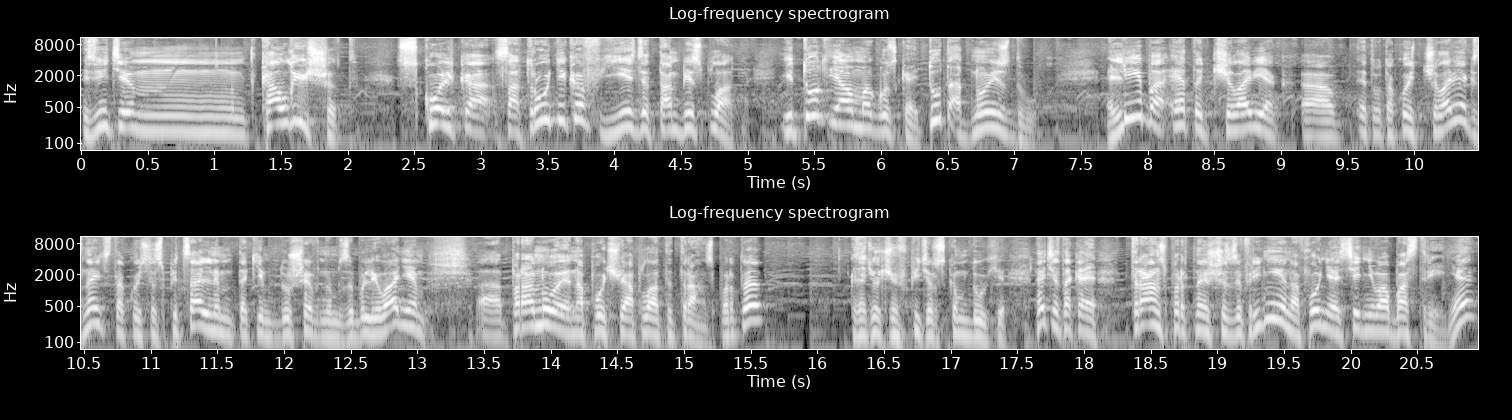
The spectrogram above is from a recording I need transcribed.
извините, колышет, сколько сотрудников ездят там бесплатно? И тут я вам могу сказать, тут одно из двух. Либо этот человек, э, это вот такой человек, знаете, такой со специальным таким душевным заболеванием, э, паранойя на почве оплаты транспорта, кстати, очень в питерском духе. Знаете, такая транспортная шизофрения на фоне осеннего обострения.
